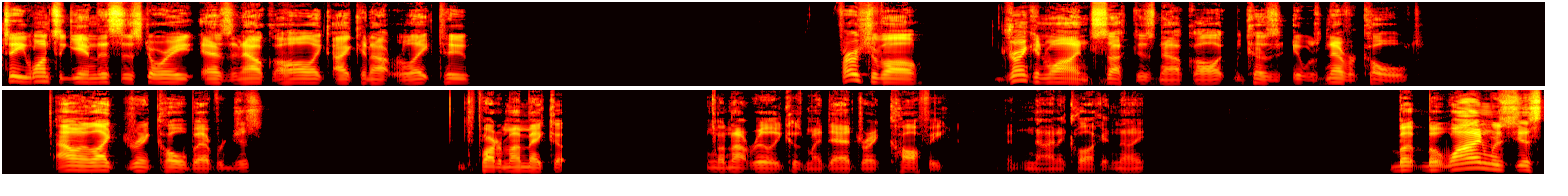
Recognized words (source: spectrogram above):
See, once again, this is a story as an alcoholic I cannot relate to. First of all, drinking wine sucked as an alcoholic because it was never cold. I only like to drink cold beverages. It's part of my makeup. Well, not really, because my dad drank coffee at nine o'clock at night. But but wine was just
